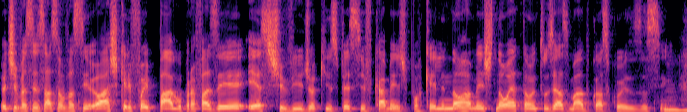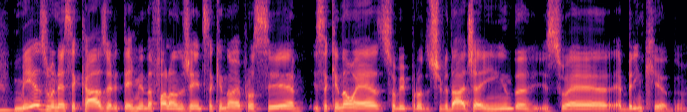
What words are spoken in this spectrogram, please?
eu tive a sensação assim, eu acho que ele foi pago para fazer este vídeo aqui especificamente, porque ele normalmente não é tão entusiasmado com as coisas assim. Uhum. Mesmo nesse caso, ele termina falando, gente, isso aqui não é para você, isso aqui não é sobre produtividade ainda, isso é, é brinquedo,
